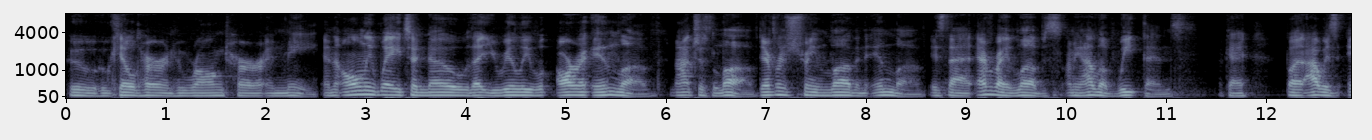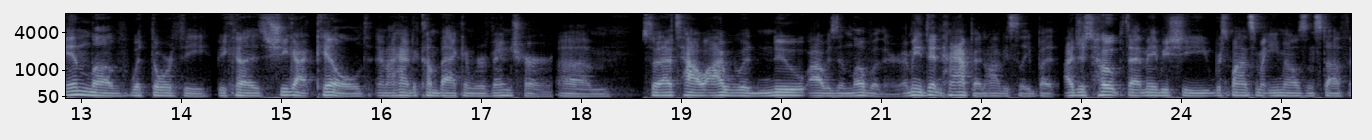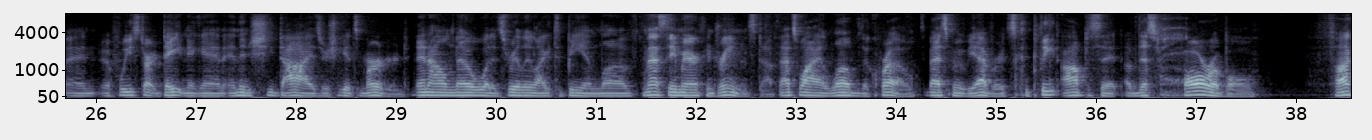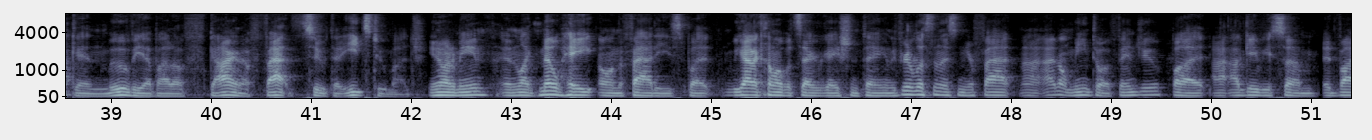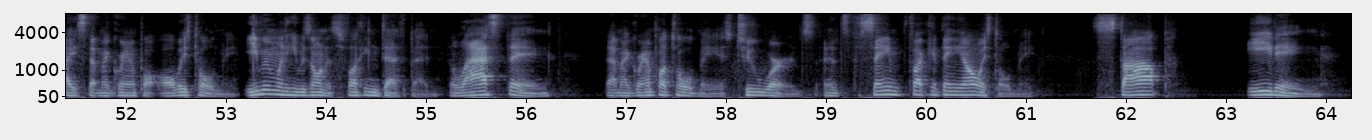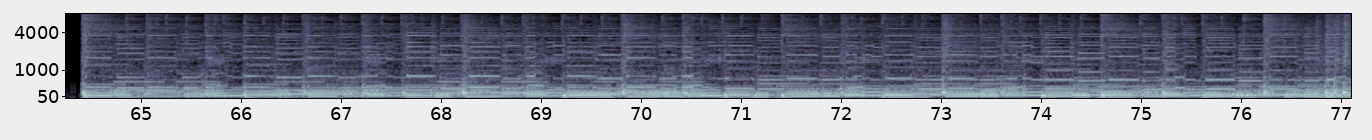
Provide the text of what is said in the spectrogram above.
who who killed her and who wronged her and me. And the only way to know that you really are in love not just love. Difference between love and in love is that everybody loves. I mean, I love wheat thins. Okay, but I was in love with Dorothy because she got killed and I had to come back and revenge her. Um, so that's how I would knew I was in love with her. I mean, it didn't happen, obviously, but I just hope that maybe she responds to my emails and stuff. And if we start dating again, and then she dies or she gets murdered, then I'll know what it's really like to be in love. And that's the American dream and stuff. That's why I love The Crow. It's the best movie ever. It's complete opposite of this horrible fucking movie about a guy in a fat suit that eats too much. You know what I mean? And like, no hate on the fatties, but we got to come up with segregation thing. And if you're listening to this and you're fat, I don't mean to offend you, but I- I'll give you some advice that my grandpa always told me, even when he was on his fucking deathbed. The last thing that my grandpa told me is two words, and it's the same fucking thing he always told me: stop eating.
